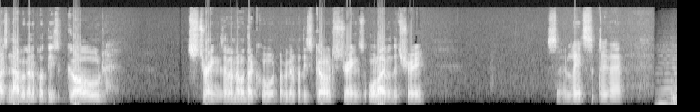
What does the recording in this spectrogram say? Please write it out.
Guys, now we're going to put these gold strings. I don't know what they're called, but we're going to put these gold strings all over the tree. So let's do that.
